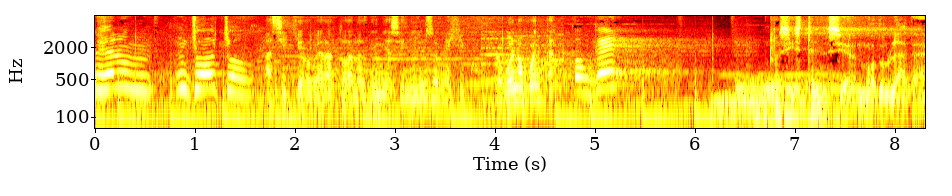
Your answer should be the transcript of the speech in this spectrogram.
usar un, un chocho. Así quiero ver a todas las niñas y niños de México. Lo bueno cuenta. ¿Con qué? Resistencia modulada.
